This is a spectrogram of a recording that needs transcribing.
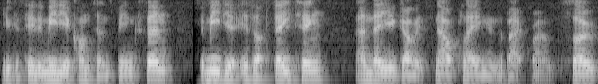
you can see the media contents being sent, the media is updating and there you go it's now playing in the background. So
